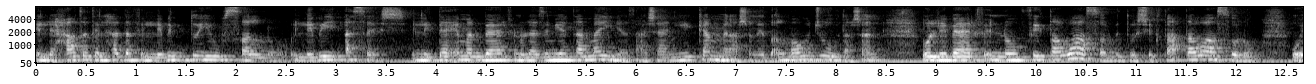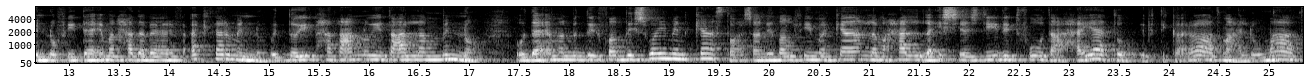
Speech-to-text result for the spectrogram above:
اللي حاطط الهدف اللي بده يوصل له اللي بيأسش اللي دائما بيعرف إنه لازم يتميز عشان يكمل عشان يضل موجود عشان واللي بيعرف إنه في تواصل بدوش يقطع تواصله وإنه في دائما حدا بيعرف أكثر منه بده يبحث عنه يتعلم منه ودائما بده يفضي شوي من كاسته عشان يضل في مكان لمحل لإشياء جديدة تفوت على حياته ابتكارات معلومات.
